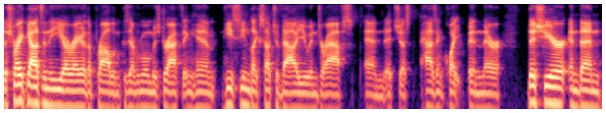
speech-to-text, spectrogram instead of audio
The strikeouts and the ERA are the problem because everyone was drafting him. He seemed like such a value in drafts, and it just hasn't quite been there this year. And then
